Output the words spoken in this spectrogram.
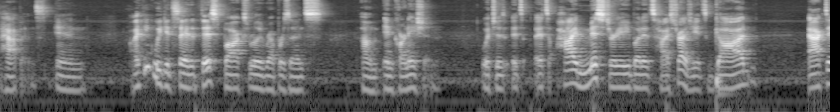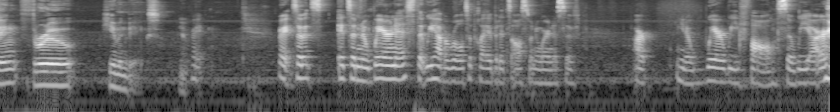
happens. And I think we could say that this box really represents um, incarnation, which is it's it's high mystery, but it's high strategy. It's God acting through human beings. Right. Right. So it's it's an awareness that we have a role to play, but it's also an awareness of our you know where we fall. So we are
